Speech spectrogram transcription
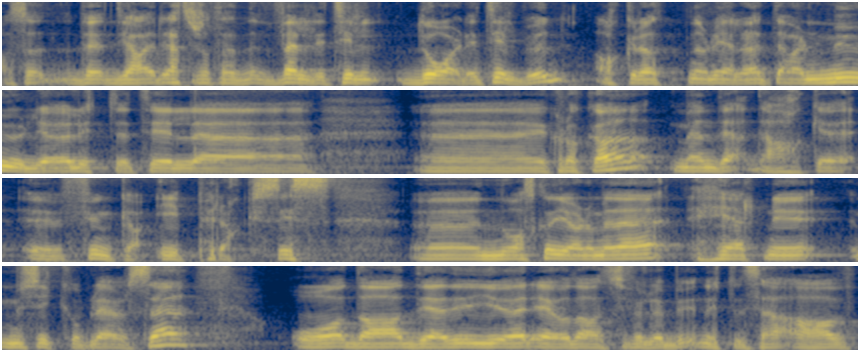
Altså, det, de har rett og slett et veldig til, dårlig tilbud akkurat når det gjelder at det har vært mulig å lytte til uh, uh, klokka, men det, det har ikke funka i praksis. Nå skal de gjøre noe med det. Helt ny musikkopplevelse. Og da det de gjør, er jo da selvfølgelig å benytte seg av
